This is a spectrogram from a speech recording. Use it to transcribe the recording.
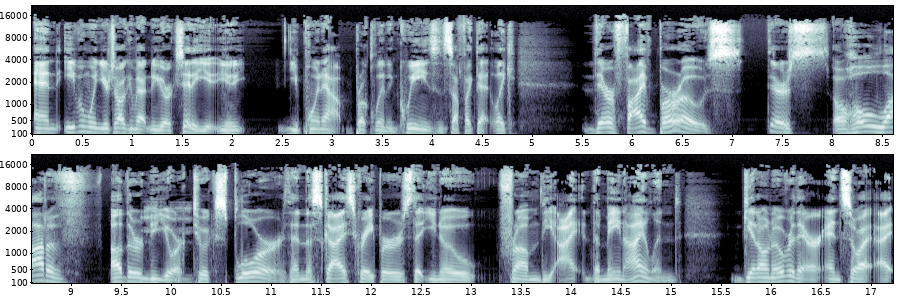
And even when you're talking about New York City, you, you you point out Brooklyn and Queens and stuff like that. Like there are five boroughs there's a whole lot of other New York mm-hmm. to explore than the skyscrapers that you know from the the main island. Get on over there, and so I, I,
